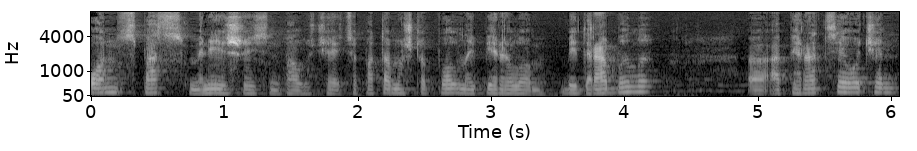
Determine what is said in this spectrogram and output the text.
Он спас мне жизнь, получается, потому что полный перелом бедра было, э, операция очень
